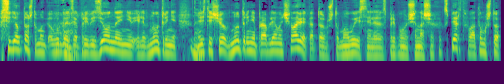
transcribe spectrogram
Все дело в том, что мы, вы говорите, а. привезенные или внутренние, да. но есть еще внутренняя проблема человека, о том, что мы выяснили при помощи наших экспертов, о том, что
